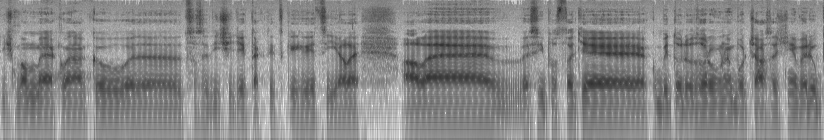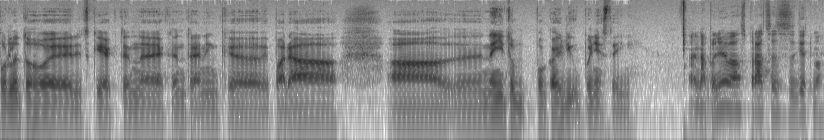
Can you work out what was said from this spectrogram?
když mám jako nějakou, eh, co se týče těch taktických věcí, ale, ale ve své podstatě jakoby to dozoru nebo částečně vedu podle toho je vždycky, jak ten, jak ten trénink eh, vypadá a, a eh, není to po každý úplně stejný. A naplňuje vás práce s dětma?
